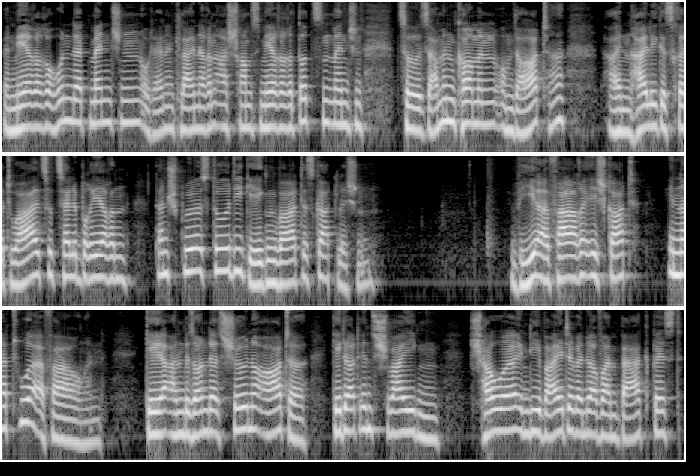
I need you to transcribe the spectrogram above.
wenn mehrere hundert Menschen oder in den kleineren Ashrams mehrere Dutzend Menschen zusammenkommen, um dort äh, ein heiliges Ritual zu zelebrieren, dann spürst du die Gegenwart des Göttlichen. Wie erfahre ich Gott? In Naturerfahrungen. Gehe an besonders schöne Orte, geh dort ins Schweigen, Schaue in die Weite, wenn du auf einem Berg bist.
